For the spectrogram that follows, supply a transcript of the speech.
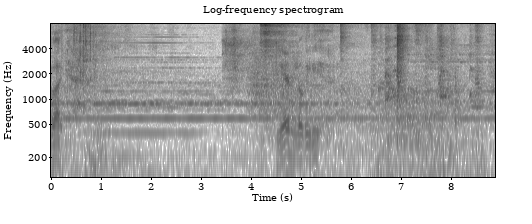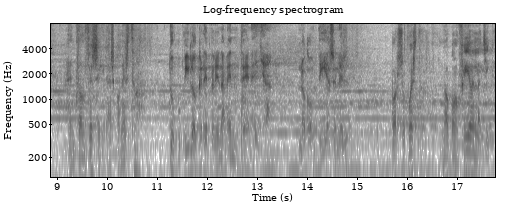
Vaya. ¿Quién lo diría? ¿Entonces seguirás con esto? Tu pupilo cree plenamente en ella. ¿No confías en él? Por supuesto. No confío en la chica.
